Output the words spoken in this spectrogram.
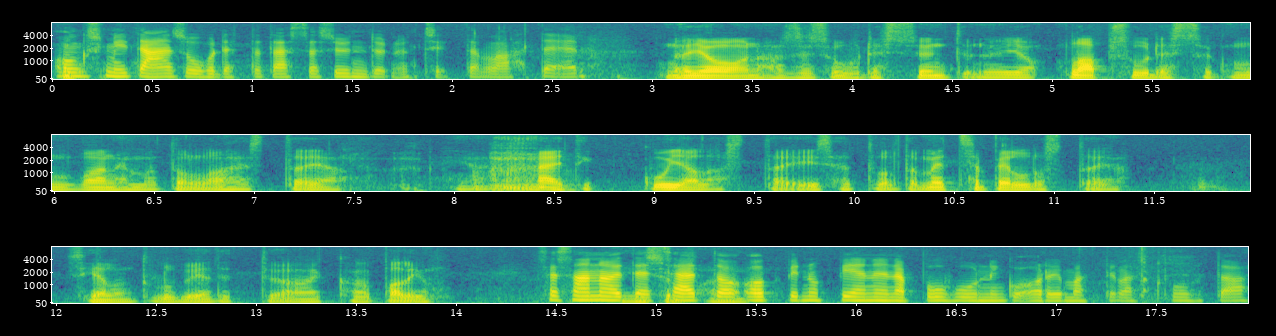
Onko mitään suhdetta tässä syntynyt sitten Lahteen? No joo, onhan se suhde syntynyt jo lapsuudessa, kun mun vanhemmat on Lahdesta ja, ja äiti Kujalasta ja isä tuolta Metsäpellosta ja siellä on tullut vietettyä aikaa paljon. Sä sanoit, että sä et ole oppinut pienenä puhua niin kuin Orimattilasta puhutaan.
